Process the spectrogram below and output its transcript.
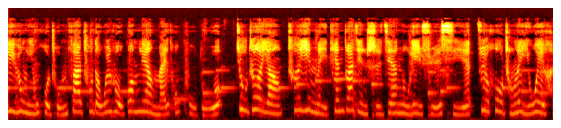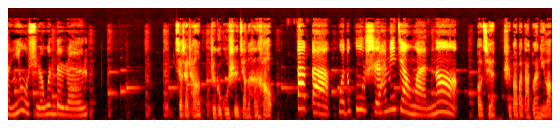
利用萤火虫发出的微弱光亮埋头苦读，就这样，车胤每天抓紧时间努力学习，最后成了一位很有学问的人。小小肠，这个故事讲得很好。爸爸，我的故事还没讲完呢。抱歉，是爸爸打断你了。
